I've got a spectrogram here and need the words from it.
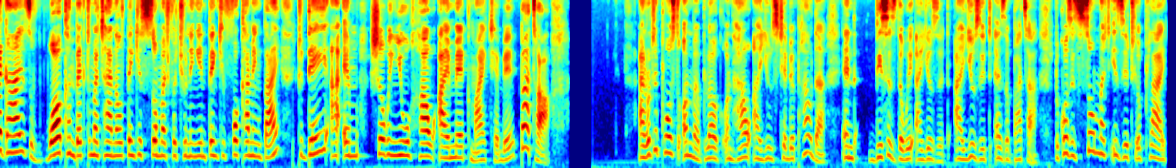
Hey guys, welcome back to my channel. Thank you so much for tuning in. Thank you for coming by. Today I am showing you how I make my chebe butter. I wrote a post on my blog on how I use chebe powder and this is the way I use it. I use it as a butter because it's so much easier to apply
